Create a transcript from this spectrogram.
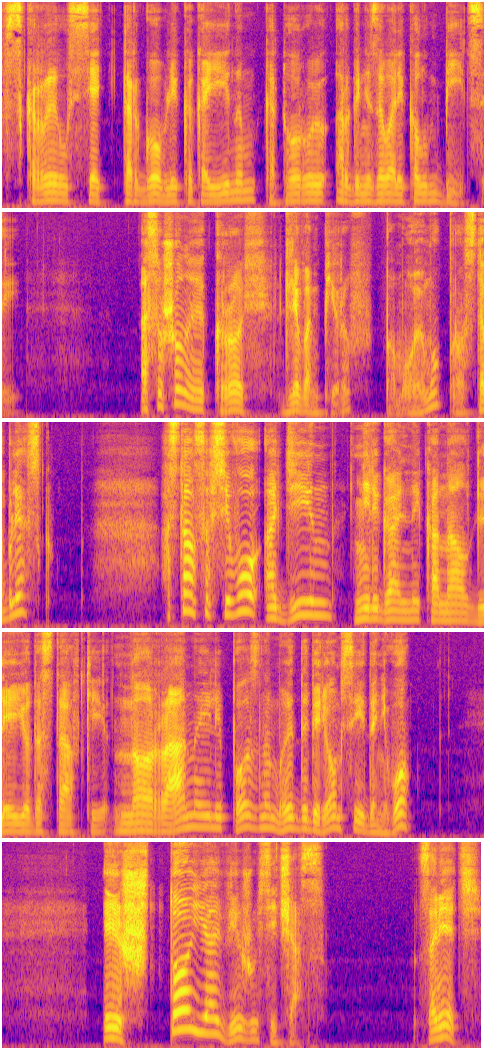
вскрыл сеть торговли кокаином, которую организовали колумбийцы. Осушенная кровь для вампиров, по-моему, просто блеск. Остался всего один нелегальный канал для ее доставки, но рано или поздно мы доберемся и до него. И что я вижу сейчас? Заметь,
